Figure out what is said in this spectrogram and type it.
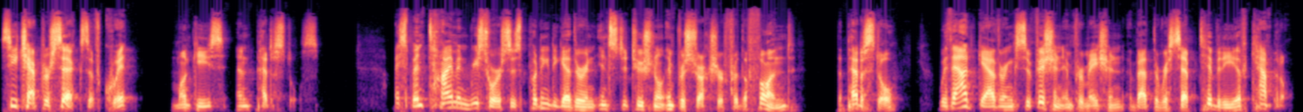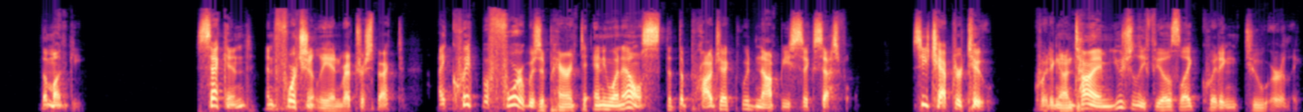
See Chapter 6 of Quit, Monkeys, and Pedestals. I spent time and resources putting together an institutional infrastructure for the fund, the pedestal, without gathering sufficient information about the receptivity of capital, the monkey. Second, and fortunately in retrospect, I quit before it was apparent to anyone else that the project would not be successful. See Chapter 2, Quitting on time usually feels like quitting too early.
